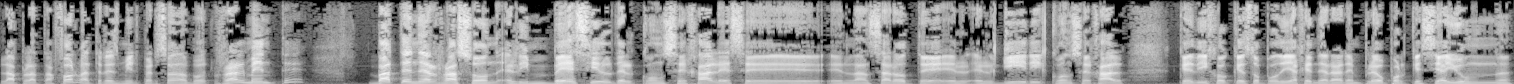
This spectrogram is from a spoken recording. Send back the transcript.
la plataforma? 3 mil personas. Pues, realmente va a tener razón el imbécil del concejal ese en Lanzarote, el, el guiri concejal, que dijo que esto podía generar empleo porque si hay un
